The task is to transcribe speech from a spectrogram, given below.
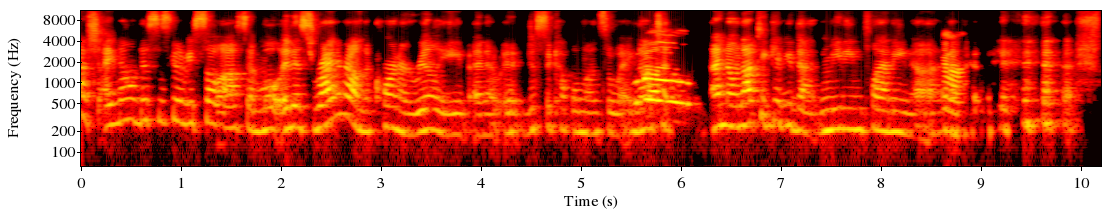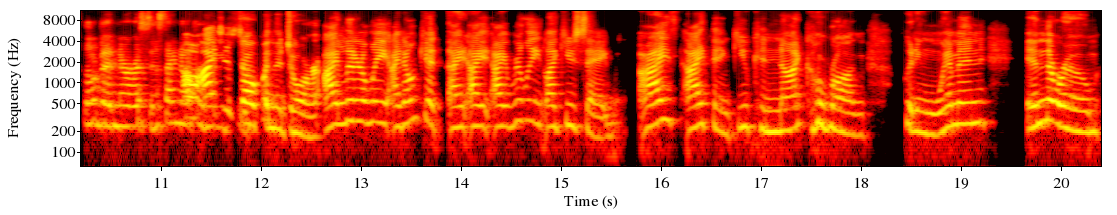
gosh, I know this is going to be so awesome. Well, and it's right around the corner, really, and it, just a couple months away. Not to, I know, not to give you that meeting planning. Uh, a little bit of nervousness. I know. Oh, I just open the door. I literally, I don't get. I, I, I really, like you say, I, I think you cannot go wrong putting women in the room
